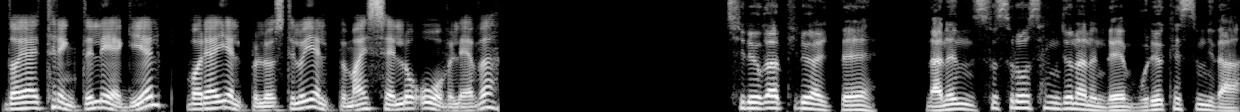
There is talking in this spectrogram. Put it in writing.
Da jeg trengte legehjelp, var jeg hjelpeløs til å hjelpe meg selv å overleve. 치료가 필요할 때 나는 스스로 생존하는 데 무력했습니다.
